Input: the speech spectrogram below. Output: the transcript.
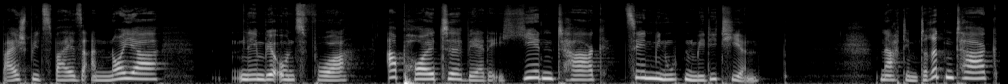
Beispielsweise an Neujahr nehmen wir uns vor, ab heute werde ich jeden Tag zehn Minuten meditieren. Nach dem dritten Tag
